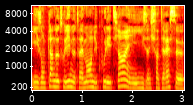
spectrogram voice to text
Et ils ont plein d'autres livres, notamment du coup les tiens, et ils s'intéressent.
